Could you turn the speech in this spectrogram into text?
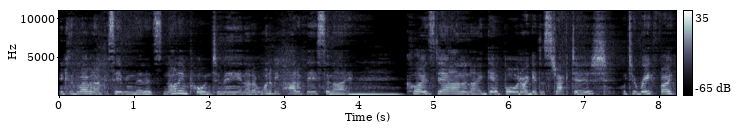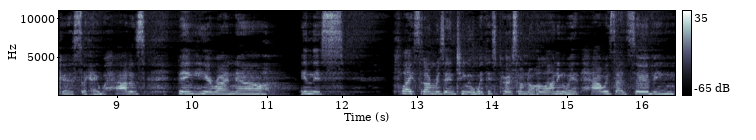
Because at the moment I'm perceiving that it's not important to me and I don't want to be part of this and I mm. Close down and I get bored or I get distracted. Or to refocus, okay, well, how does being here right now in this place that I'm resenting or with this person I'm not aligning with, how is that serving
